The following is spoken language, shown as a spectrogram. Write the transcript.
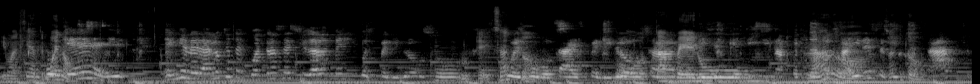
Imagínate, bueno. en general lo que te encuentras es Ciudad de México es peligroso, exacto. pues Bogotá es peligrosa, Bogotá, Perú, Buenos Aires es un desastre.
